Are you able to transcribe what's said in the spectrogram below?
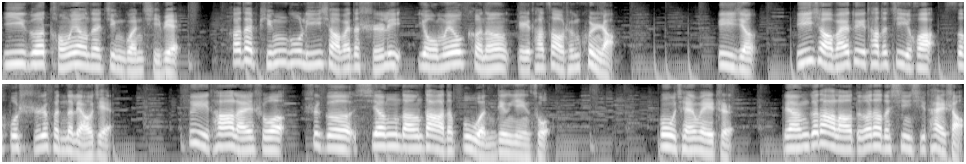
一哥同样在静观其变，他在评估李小白的实力有没有可能给他造成困扰。毕竟李小白对他的计划似乎十分的了解，对他来说是个相当大的不稳定因素。目前为止，两个大佬得到的信息太少，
